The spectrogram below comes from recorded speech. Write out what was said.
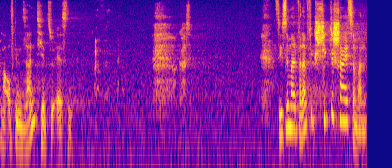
Hör mal auf, den Sand hier zu essen. Oh Gott. Siehst du mal, verdammt geschickte Scheiße, Mann.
